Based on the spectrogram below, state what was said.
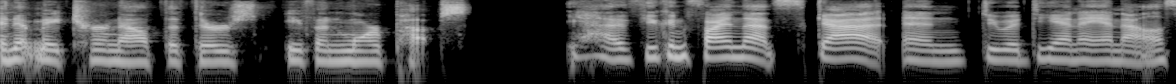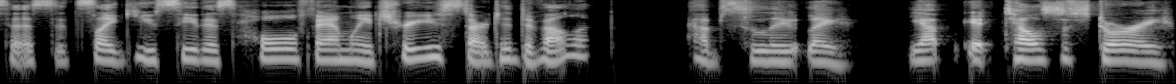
and it may turn out that there's even more pups yeah, if you can find that scat and do a DNA analysis, it's like you see this whole family tree start to develop. Absolutely. Yep, it tells a story.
